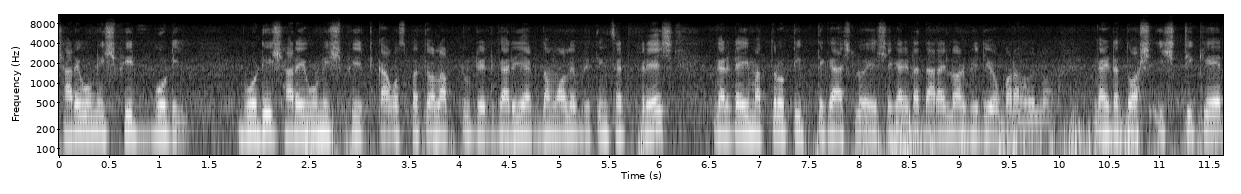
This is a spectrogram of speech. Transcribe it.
সাড়ে উনিশ ফিট বডি বডি সাড়ে উনিশ ফিট কাগজপাতি অল আপ টু ডেট গাড়ি একদম অল এভরিথিং সেট ফ্রেশ গাড়িটা এইমাত্র টিপ থেকে আসলো, এসে গাড়িটা দাঁড়াইলো আর ভিডিও করা হলো। গাড়িটা দশ স্টিকের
